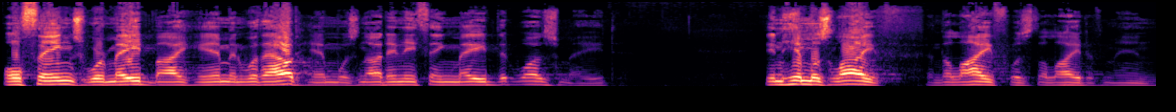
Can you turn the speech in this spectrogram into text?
All things were made by Him, and without Him was not anything made that was made. In Him was life, and the life was the light of men.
